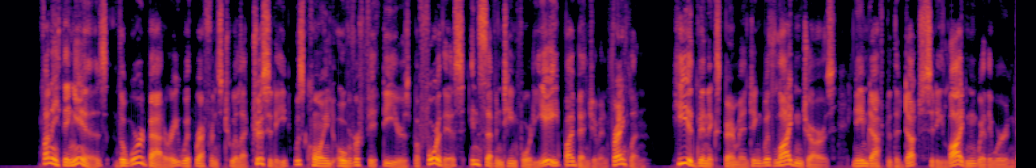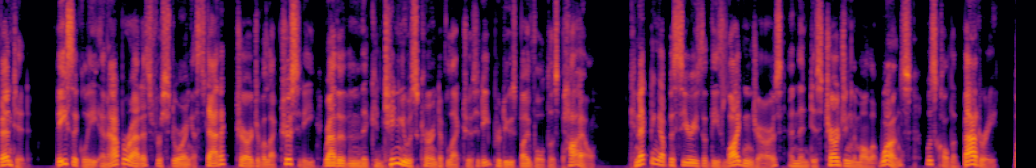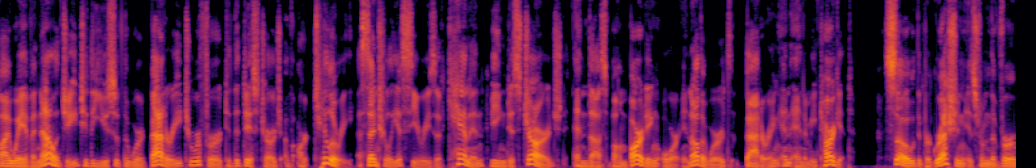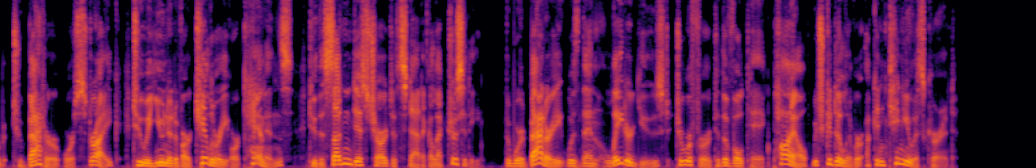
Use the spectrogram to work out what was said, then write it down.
Funny thing is, the word battery with reference to electricity was coined over 50 years before this in 1748 by Benjamin Franklin. He had been experimenting with Leyden jars, named after the Dutch city Leiden where they were invented. Basically an apparatus for storing a static charge of electricity rather than the continuous current of electricity produced by Volta's pile. Connecting up a series of these Leyden jars and then discharging them all at once was called a battery, by way of analogy to the use of the word battery to refer to the discharge of artillery, essentially a series of cannon being discharged and thus bombarding or in other words battering an enemy target. So the progression is from the verb to batter or strike, to a unit of artillery or cannons, to the sudden discharge of static electricity. The word battery was then later used to refer to the voltaic pile which could deliver a continuous current.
